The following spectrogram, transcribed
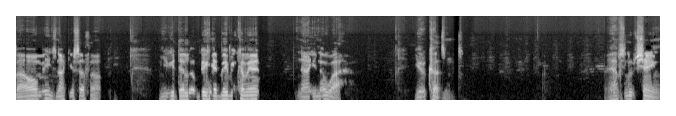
by all means, knock yourself out. When you get that little big head baby come in, now you know why. You're cousins. Absolute shame.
